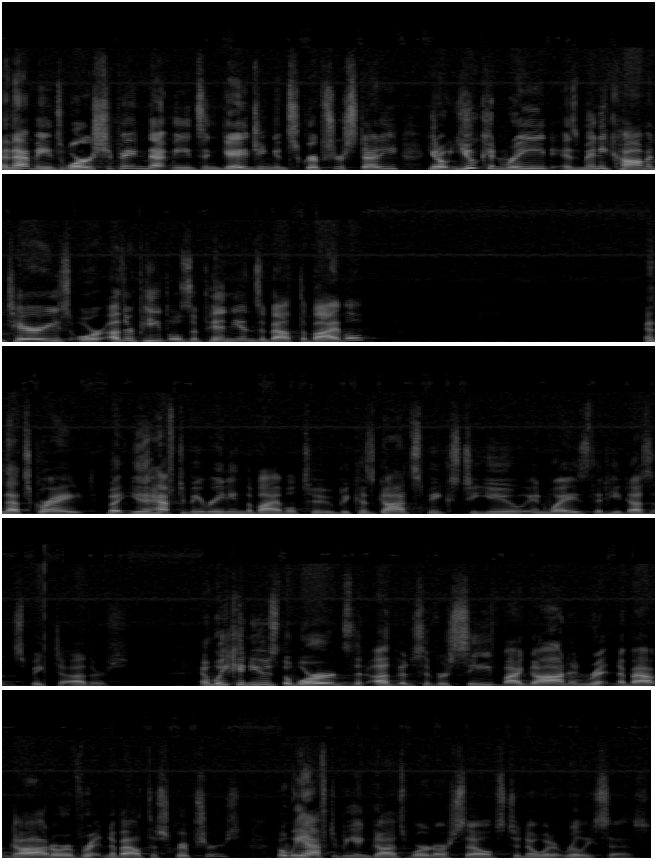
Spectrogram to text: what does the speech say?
And that means worshiping, that means engaging in scripture study. You know, you can read as many commentaries or other people's opinions about the Bible, and that's great, but you have to be reading the Bible too, because God speaks to you in ways that He doesn't speak to others. And we can use the words that others have received by God and written about God or have written about the scriptures, but we have to be in God's word ourselves to know what it really says.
